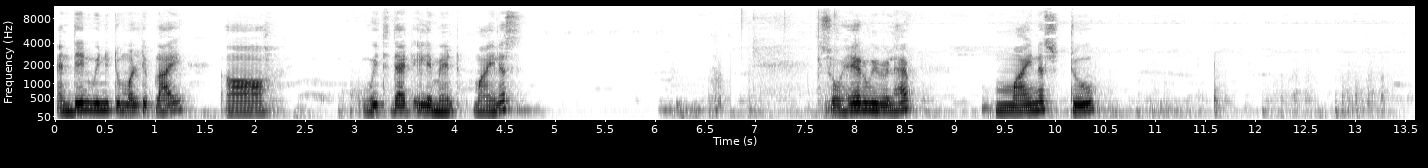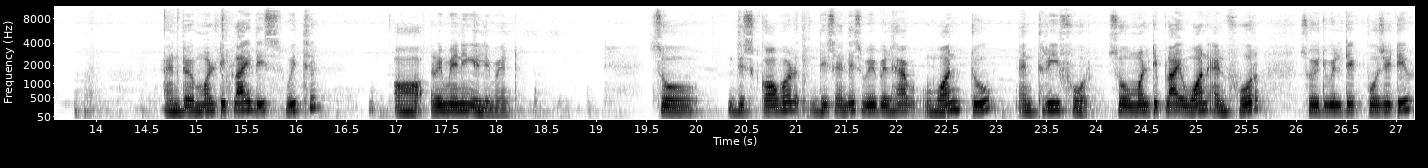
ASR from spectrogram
and then we need to multiply uh, with that element minus. So here we will have minus 2 and uh, multiply this with uh, remaining element. So this cover this and this we will have 1 2 and 3 4 so multiply 1 and 4 so it will take positive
